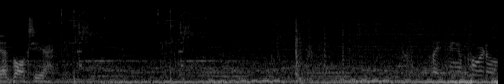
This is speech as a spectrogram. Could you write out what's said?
Death box here. Placing a portal.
